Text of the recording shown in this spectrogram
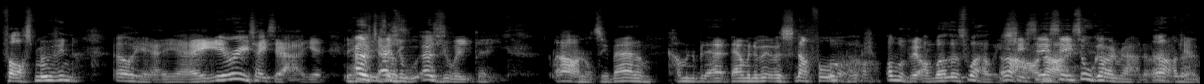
fast moving. Oh yeah, yeah. It really takes it out of you. Yeah, How's, it how's, does. your, how's your week been? Oh, not too bad. I'm coming down down with a bit of a snuffle. Oh, I'm a bit unwell as well. It's, Oh, it's, no. it's all going round. I Oh no,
